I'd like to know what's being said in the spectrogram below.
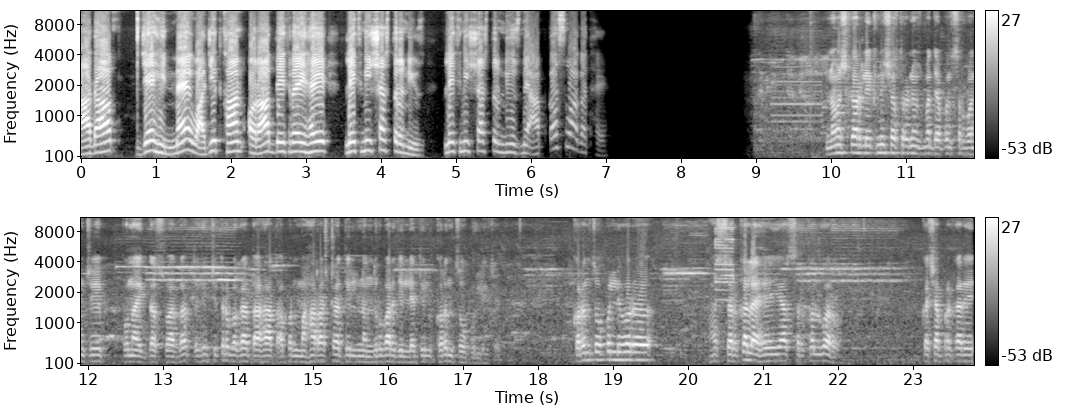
आदाब। जय हिंद। मैं वाजिद खान और आप देख रहे हैं लेखनी शास्त्र न्यूज। लेखनी शास्त्र न्यूज में आपका स्वागत है। नमस्कार लेखनी शास्त्र न्यूजमध्ये आपण सर्वांचे पुन्हा एकदा स्वागत. हे चित्र बघत आहात आपण महाराष्ट्रातील नंदुरबार जिल्ह्यातील करण चौपल्लीचे. करण चौपल्लीवर हा सर्कल आहे. या सर्कलवर कशा प्रकारे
